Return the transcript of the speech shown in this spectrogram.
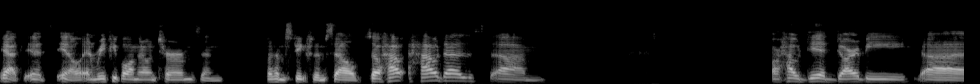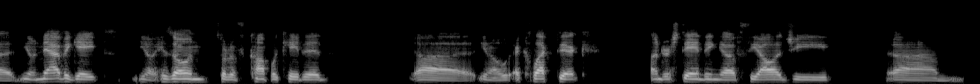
yeah, it's, it's you know, and read people on their own terms and let them speak for themselves. So how how does um, or how did Darby uh, you know navigate you know his own sort of complicated uh, you know eclectic understanding of theology um,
